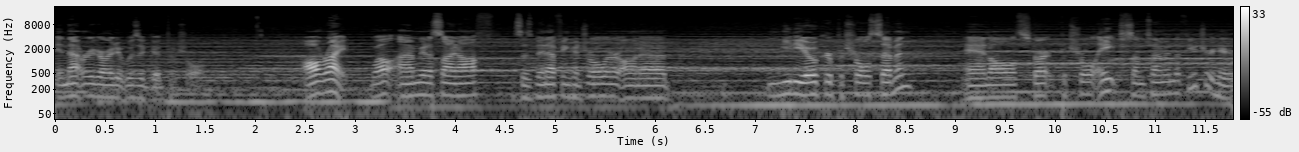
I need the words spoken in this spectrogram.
in that regard, it was a good patrol. All right. Well, I'm going to sign off. This has been Effing Controller on a mediocre Patrol 7, and I'll start Patrol 8 sometime in the future here.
